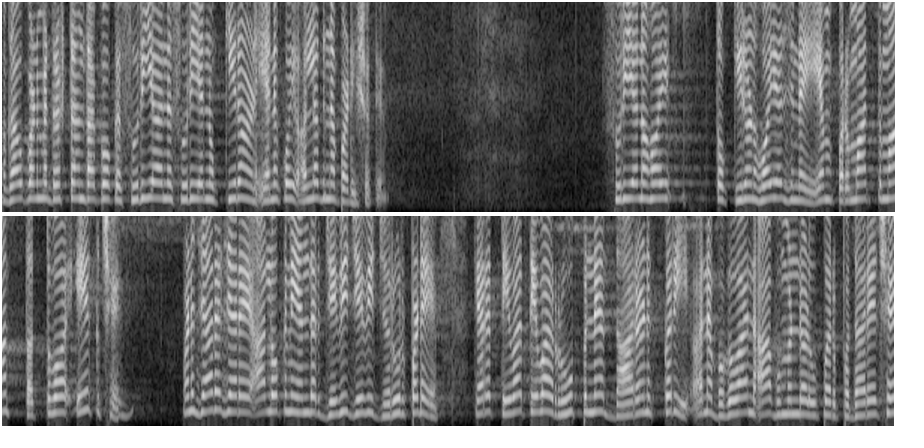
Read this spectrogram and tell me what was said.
અગાઉ પણ મેં દ્રષ્ટાંત આપ્યો કે સૂર્ય અને સૂર્યનું કિરણ એને કોઈ અલગ ન પાડી શકે. સૂર્ય ન હોય તો કિરણ હોય જ નહીં. એમ પરમાત્મા તત્વ એક છે. પણ જ્યારે જ્યારે આ લોકની અંદર જેવી જેવી જરૂર પડે ત્યારે તેવા તેવા રૂપને ધારણ કરી અને ભગવાન આ ભૂમંડળ ઉપર પધારે છે.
